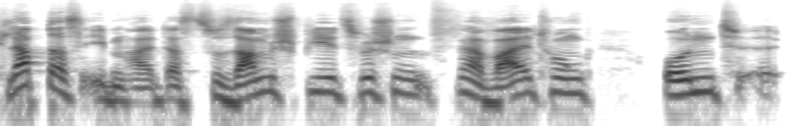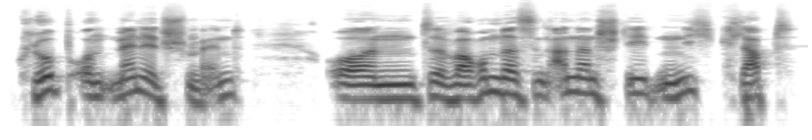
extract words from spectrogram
klappt das eben halt, das Zusammenspiel zwischen Verwaltung und äh, Club und Management. Und äh, warum das in anderen Städten nicht klappt,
